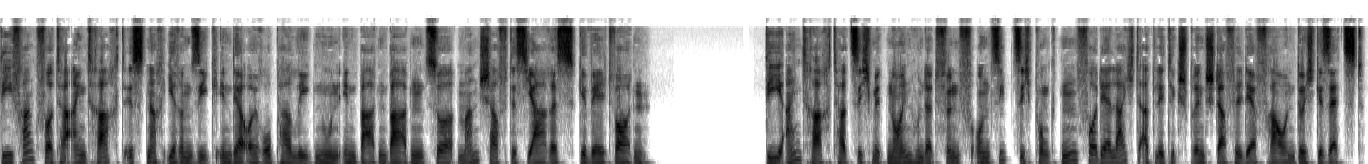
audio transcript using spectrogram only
Die Frankfurter Eintracht ist nach ihrem Sieg in der Europa League nun in Baden-Baden zur Mannschaft des Jahres gewählt worden. Die Eintracht hat sich mit 975 Punkten vor der Leichtathletik-Sprintstaffel der Frauen durchgesetzt.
